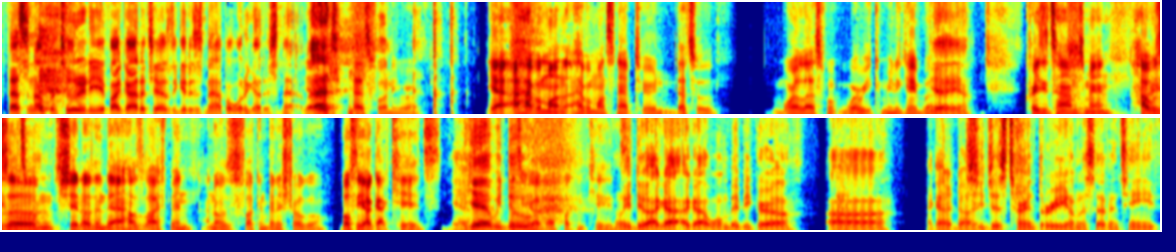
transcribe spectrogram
that's an opportunity. If I got a chance to get his snap, I would have got his snap. yeah, that's funny, bro. Yeah, I have him on. I have him on Snap too, and that's a more or less where we communicate. But yeah, yeah. Crazy times, man. How's Crazy um times. shit? Other than that, how's life been? I know it's fucking been a struggle. Both of y'all got kids. Yeah. Yeah, we Both of do. y'all got fucking kids. We do. I got I got one baby girl. Uh, I got a daughter. she just turned three on the seventeenth.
